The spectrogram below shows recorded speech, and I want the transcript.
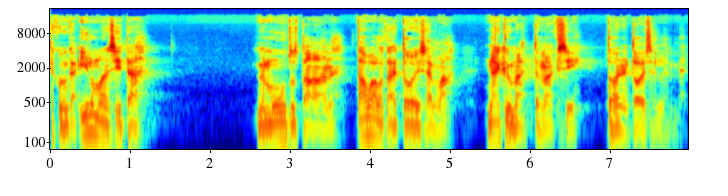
Ja kuinka ilman sitä me muututaan tavalla tai toisella näkymättömäksi toinen toisellemme.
